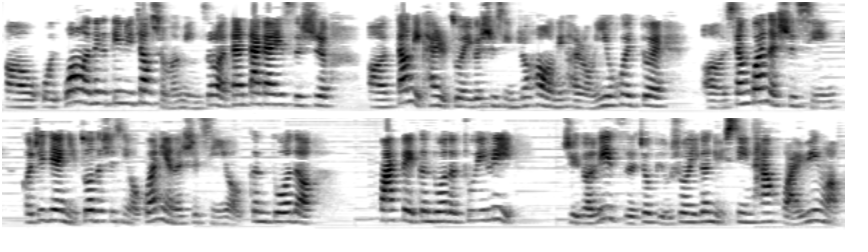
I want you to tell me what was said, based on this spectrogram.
呃，我忘了那个定律叫什么名字了，但大概意思是，呃，当你开始做一个事情之后，你很容易会对。呃，相关的事情和这件你做的事情有关联的事情，有更多的花费更多的注意力。举个例子，就比如说一个女性她怀孕了，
